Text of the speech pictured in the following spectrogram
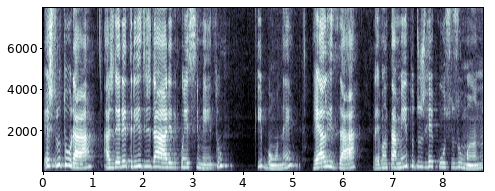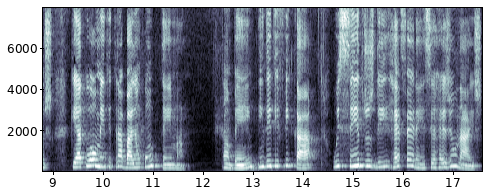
Estruturar as diretrizes da área de conhecimento, que bom, né? Realizar levantamento dos recursos humanos que atualmente trabalham com o tema. Também identificar os centros de referência regionais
